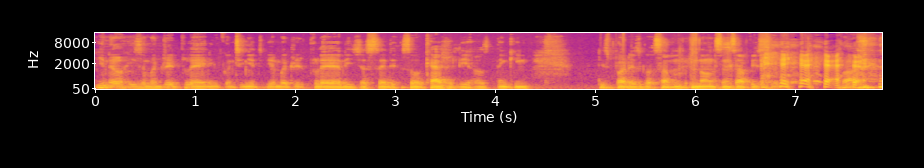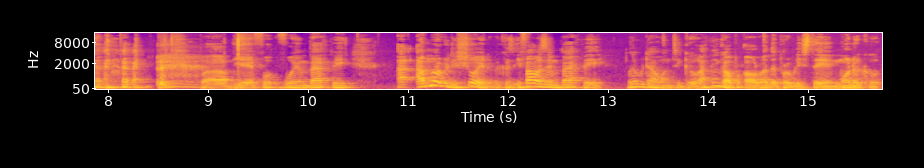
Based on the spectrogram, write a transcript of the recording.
you know, he's a Madrid player and he continued to be a Madrid player, and he just said it so casually. I was thinking, this brother's got some nonsense up his sleeve. but, but um, yeah, for, for Mbappe, I, I'm not really sure because if I was in Mbappe, where would I want to go? I think I'll, I'll rather probably stay in Monaco,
